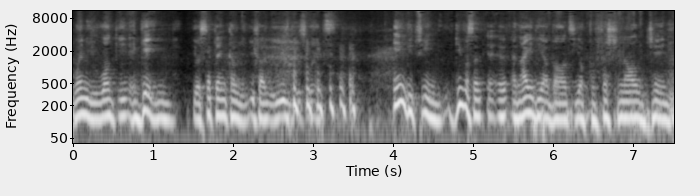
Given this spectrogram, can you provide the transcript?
when you walked in again, your second coming, if I may use those words. in between, give us an, a, an idea about your professional journey.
